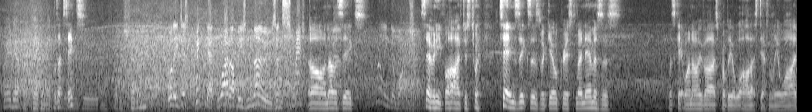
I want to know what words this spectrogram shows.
Australia have taken that Was that six? Well, he just picked that right off his nose and smashed. Oh, another six. Thrilling to 75. Just tw 10 sixes for Gilchrist, my nemesis. Let's get one over. It's probably a wide. Oh, that's definitely a wide.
